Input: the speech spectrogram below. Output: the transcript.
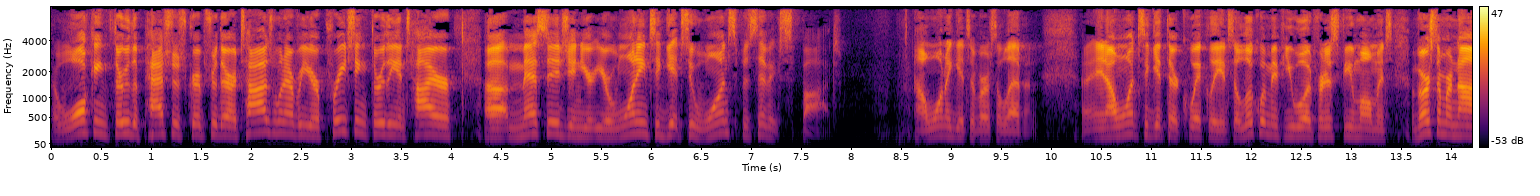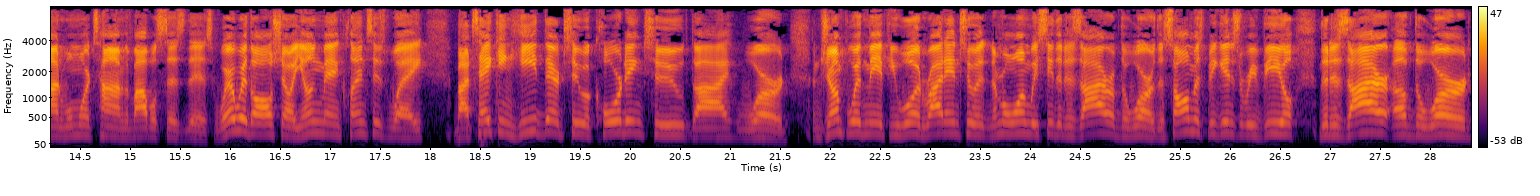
walking through the passage of Scripture. There are times whenever you're preaching through the entire uh, message and you're, you're wanting to get to one specific spot. I want to get to verse 11. And I want to get there quickly. And so look with me, if you would, for just a few moments. Verse number 9, one more time, the Bible says this Wherewithal shall a young man cleanse his way? By taking heed thereto according to thy word. And jump with me, if you would, right into it. Number one, we see the desire of the word. The psalmist begins to reveal the desire of the word.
